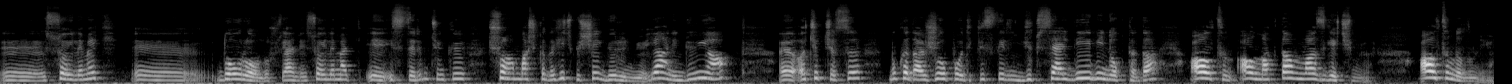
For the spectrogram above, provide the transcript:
e, söylemek e, doğru olur. Yani söylemek e, isterim çünkü şu an başka da hiçbir şey görünmüyor. Yani dünya e, açıkçası bu kadar jeopolitik risklerin yükseldiği bir noktada altın almaktan vazgeçmiyor. Altın alınıyor.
